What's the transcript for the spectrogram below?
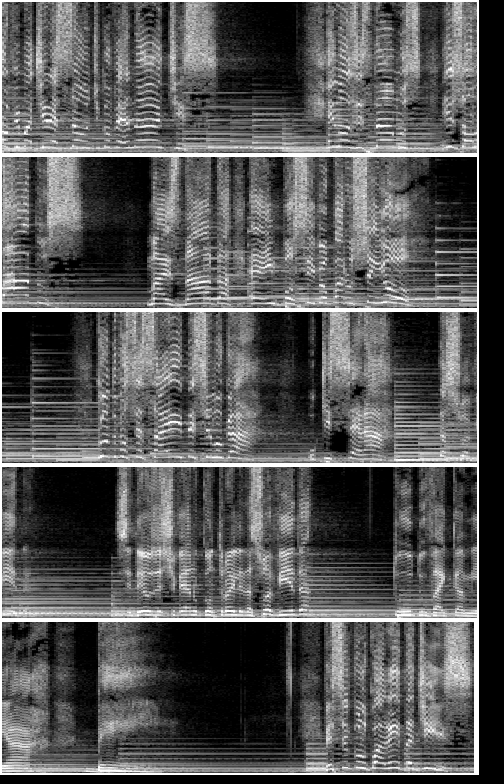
houve uma direção de governantes, e nós estamos isolados, mas nada é impossível para o Senhor. Quando você sair desse lugar, o que será da sua vida? Se Deus estiver no controle da sua vida, tudo vai caminhar bem. Versículo 40 diz:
